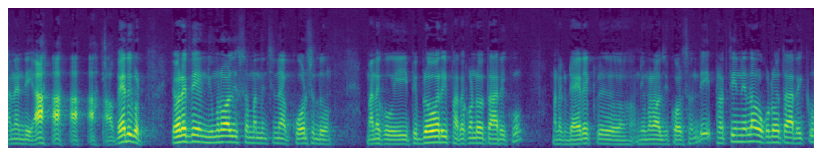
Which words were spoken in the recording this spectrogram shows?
అనండి వెరీ గుడ్ ఎవరైతే న్యూమరాలజీకి సంబంధించిన కోర్సులు మనకు ఈ ఫిబ్రవరి పదకొండవ తారీఖు మనకు డైరెక్ట్ న్యూమరాలజీ కోర్సు ఉంది. ప్రతి నెల ఒకటో తారీఖు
